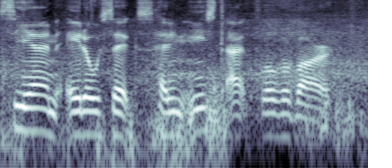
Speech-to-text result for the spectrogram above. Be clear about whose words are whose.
Speaker 1: CN 806 heading east at Clover Bar.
